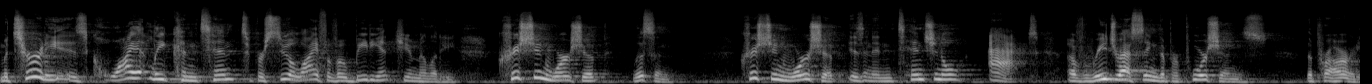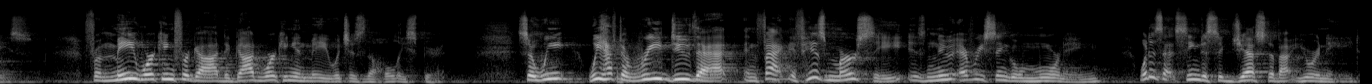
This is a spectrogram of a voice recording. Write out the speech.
Maturity is quietly content to pursue a life of obedient humility. Christian worship, listen, Christian worship is an intentional act of redressing the proportions, the priorities. From me working for God to God working in me, which is the Holy Spirit. So we, we have to redo that. In fact, if His mercy is new every single morning, what does that seem to suggest about your need?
